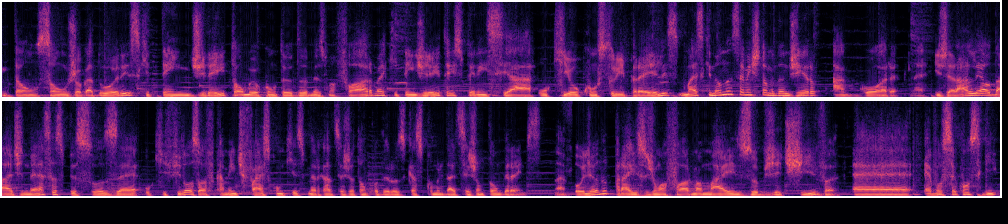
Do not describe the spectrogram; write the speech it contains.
Então, são jogadores que têm direito ao meu conteúdo da mesma forma, que têm direito a experienciar o que eu construí para eles, mas que não necessariamente estão me dando dinheiro agora, né? E gerar lealdade nessas pessoas é o que filosoficamente faz com que esse mercado seja tão poderoso e que as comunidades sejam tão grandes, né? Olhando para isso de uma forma mais objetiva, é, é você conseguir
